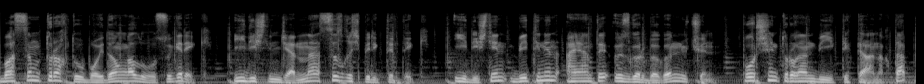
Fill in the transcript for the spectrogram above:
басым турактуу бойдон калуусу керек. Идиштин жанына сызгыч бириктирдик идиштин бетинин аянты өзгөрбөгөн үчүн. Поршень турган бийиктикти аныктап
